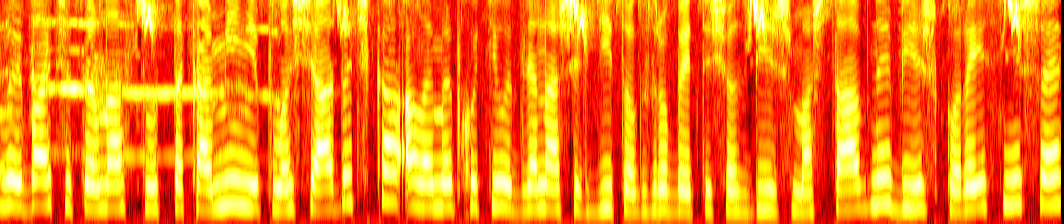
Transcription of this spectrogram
ви бачите, у нас тут така міні-площадочка, але ми б хотіли для наших діток зробити щось більш масштабне, більш корисніше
